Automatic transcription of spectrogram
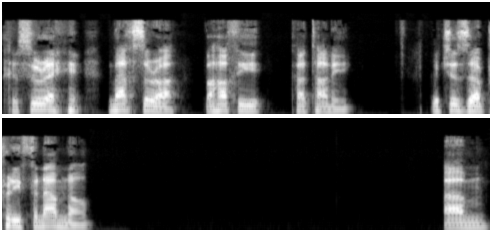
Chesure Machsara Bahachi Katani, which is uh, pretty phenomenal. Um,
